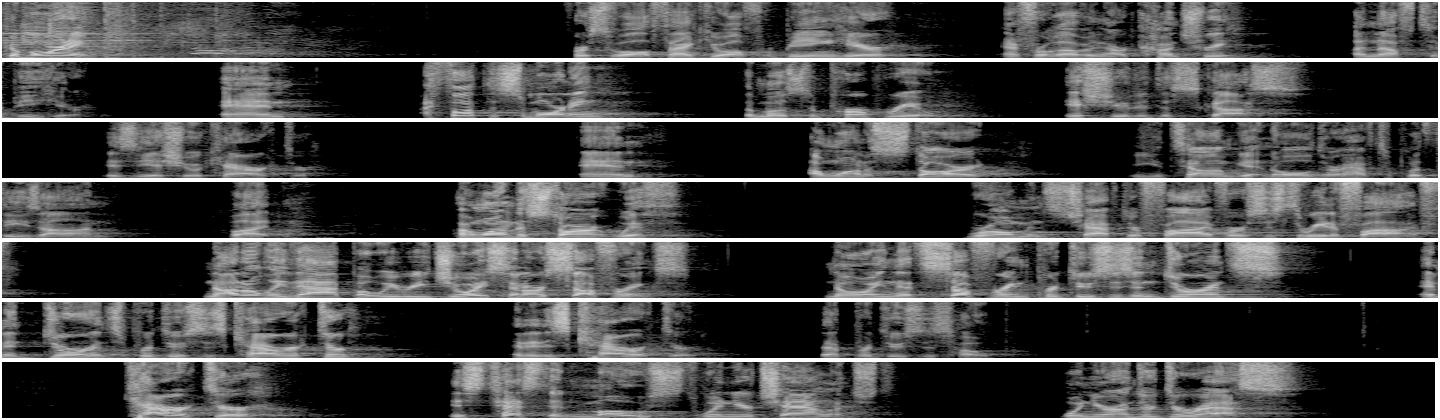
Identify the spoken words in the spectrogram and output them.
Good morning. First of all, thank you all for being here and for loving our country enough to be here. And I thought this morning the most appropriate issue to discuss is the issue of character. And I want to start, you can tell I'm getting older, I have to put these on, but I wanted to start with Romans chapter 5, verses 3 to 5. Not only that, but we rejoice in our sufferings, knowing that suffering produces endurance, and endurance produces character, and it is character that produces hope. Character is tested most when you're challenged, when you're under duress.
